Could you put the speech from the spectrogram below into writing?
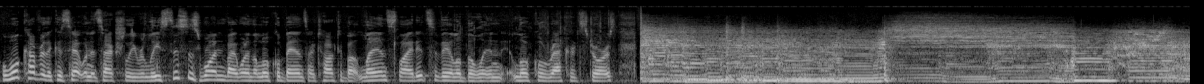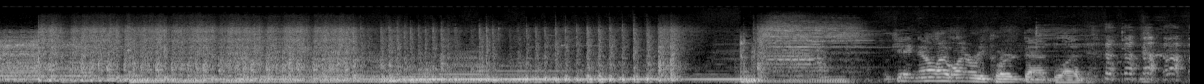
Well, we'll cover the cassette when it's actually released. This is one by one of the local bands I talked about, Landslide. It's available in local record stores. Now I want to record Bad Blood.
